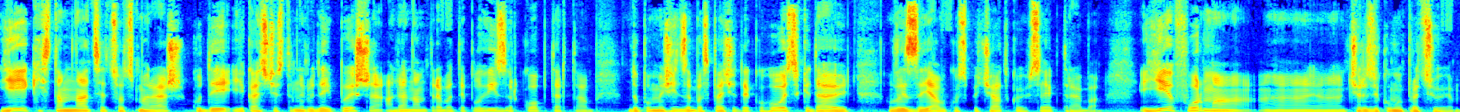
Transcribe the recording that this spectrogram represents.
Є якісь там нацять соцмереж, куди якась частина людей пише, аля нам треба тепловізор, коптер, там допоможіть забезпечити когось, кидають лист заявку з печаткою, все як треба. І є форма, е, через яку ми працюємо.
